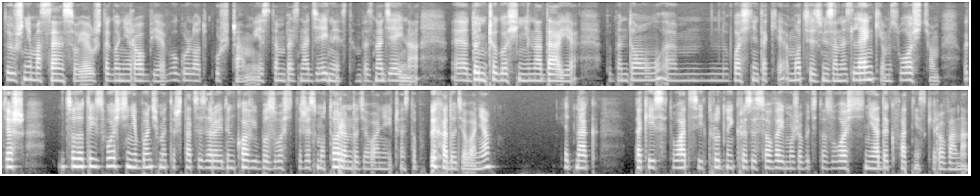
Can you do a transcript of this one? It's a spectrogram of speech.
to już nie ma sensu, ja już tego nie robię, w ogóle odpuszczam, jestem beznadziejny, jestem beznadziejna, e, do niczego się nie nadaje. To będą um, właśnie takie emocje związane z lękiem, złością, chociaż co do tej złości, nie bądźmy też tacy zero-jedynkowi, bo złość też jest motorem do działania i często popycha do działania. Jednak takiej sytuacji trudnej, kryzysowej może być to złość nieadekwatnie skierowana.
